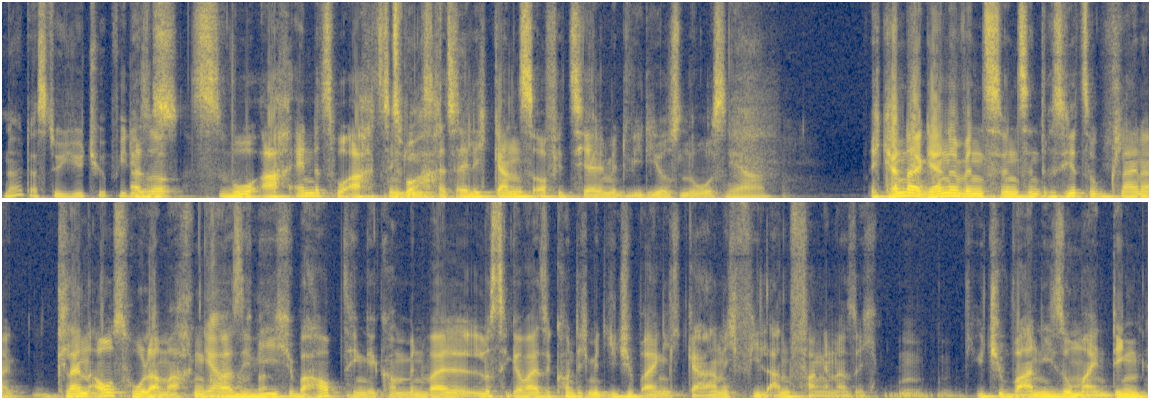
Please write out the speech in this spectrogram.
ne? dass du YouTube-Videos. Also 28, Ende 2018, 2018. ging es tatsächlich ganz offiziell mit Videos los. Ja. Ich kann da gerne, wenn es interessiert, so einen kleinen Ausholer machen, Ja, quasi wie ich überhaupt hingekommen bin, weil lustigerweise konnte ich mit YouTube eigentlich gar nicht viel anfangen. Also ich, YouTube war nie so mein Ding. Mhm.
